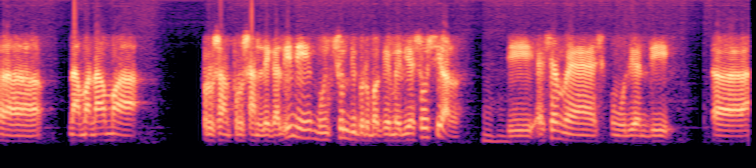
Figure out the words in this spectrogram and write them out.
uh, nama-nama perusahaan-perusahaan legal ini muncul di berbagai media sosial, hmm. di SMS, kemudian di uh,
